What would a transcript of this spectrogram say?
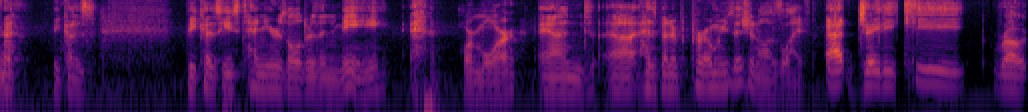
because because he's 10 years older than me or more and uh, has been a pro musician all his life. at JD Key wrote,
